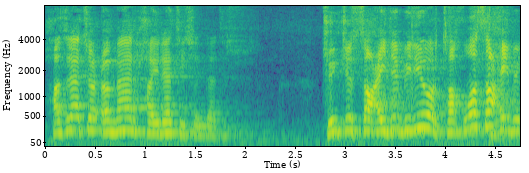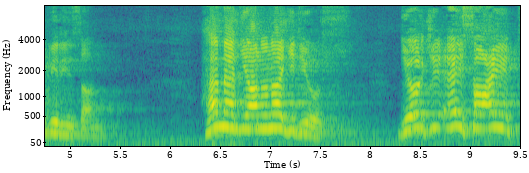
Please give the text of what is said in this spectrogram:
Hazreti Ömer hayret içindedir. Çünkü Said'i biliyor takva sahibi bir insan. Hemen yanına gidiyor. Diyor ki ey Said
